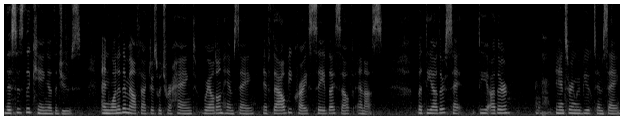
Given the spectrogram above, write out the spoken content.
This is the king of the Jews. And one of the malefactors which were hanged railed on him, saying, If thou be Christ, save thyself and us. But the other, sa- the other answering rebuked him, saying,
